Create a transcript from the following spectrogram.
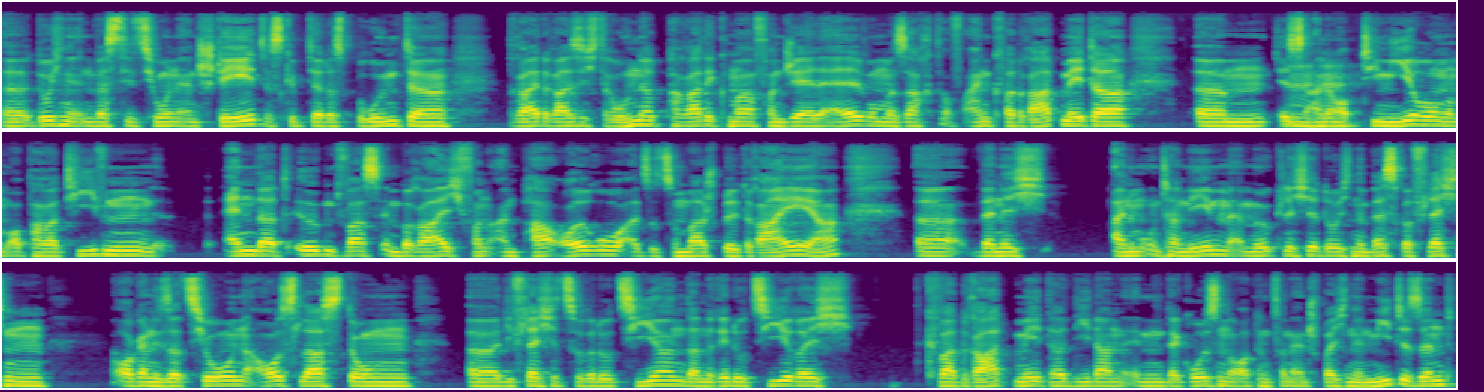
äh, durch eine Investition entsteht. Es gibt ja das berühmte 330-300 Paradigma von JLL, wo man sagt, auf einen Quadratmeter ähm, ist mhm. eine Optimierung im Operativen ändert irgendwas im Bereich von ein paar Euro, also zum Beispiel drei, ja, äh, wenn ich einem Unternehmen ermögliche, durch eine bessere Flächenorganisation, Auslastung, äh, die Fläche zu reduzieren, dann reduziere ich Quadratmeter, die dann in der Größenordnung von der entsprechenden Miete sind.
